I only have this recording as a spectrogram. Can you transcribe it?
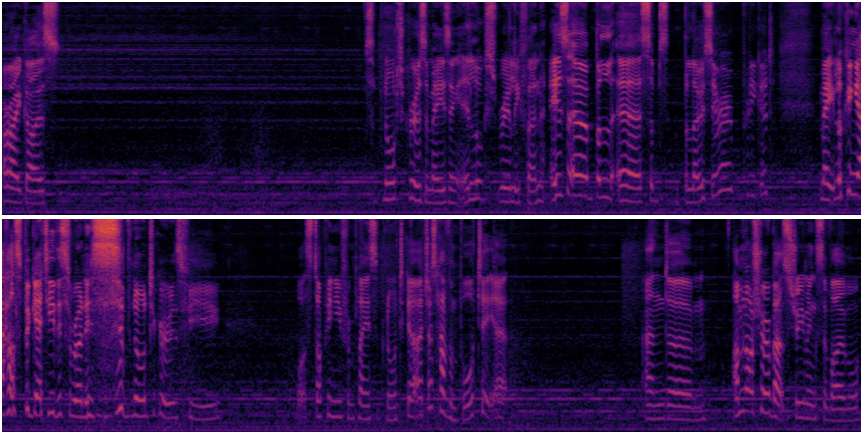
Alright guys. Subnautica is amazing. It looks really fun. Is uh, be uh below zero pretty good? Mate, looking at how spaghetti this run is, Subnautica is for you. What's stopping you from playing Subnautica? I just haven't bought it yet. And um, I'm not sure about streaming survival.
